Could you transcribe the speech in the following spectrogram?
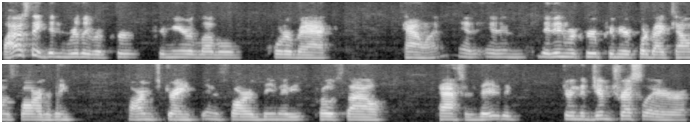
Ohio State didn't really recruit premier level quarterback talent, and, and they didn't recruit premier quarterback talent as far as I think arm strength and as far as being maybe pro style passers. They, they, during the Jim Tressel era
